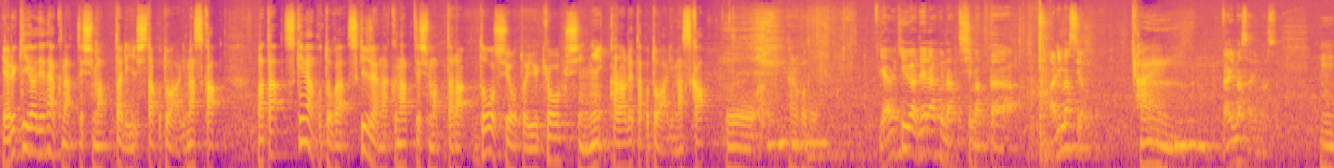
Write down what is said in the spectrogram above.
やる気が出なくなってしまったりしたことはありますか？また好きなことが好きじゃなくなってしまったらどうしようという恐怖心に駆られたことはありますか？おおなるほど。やる気が出なくなってしまったらありますよ。はい、うん。ありますあります。うんうん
